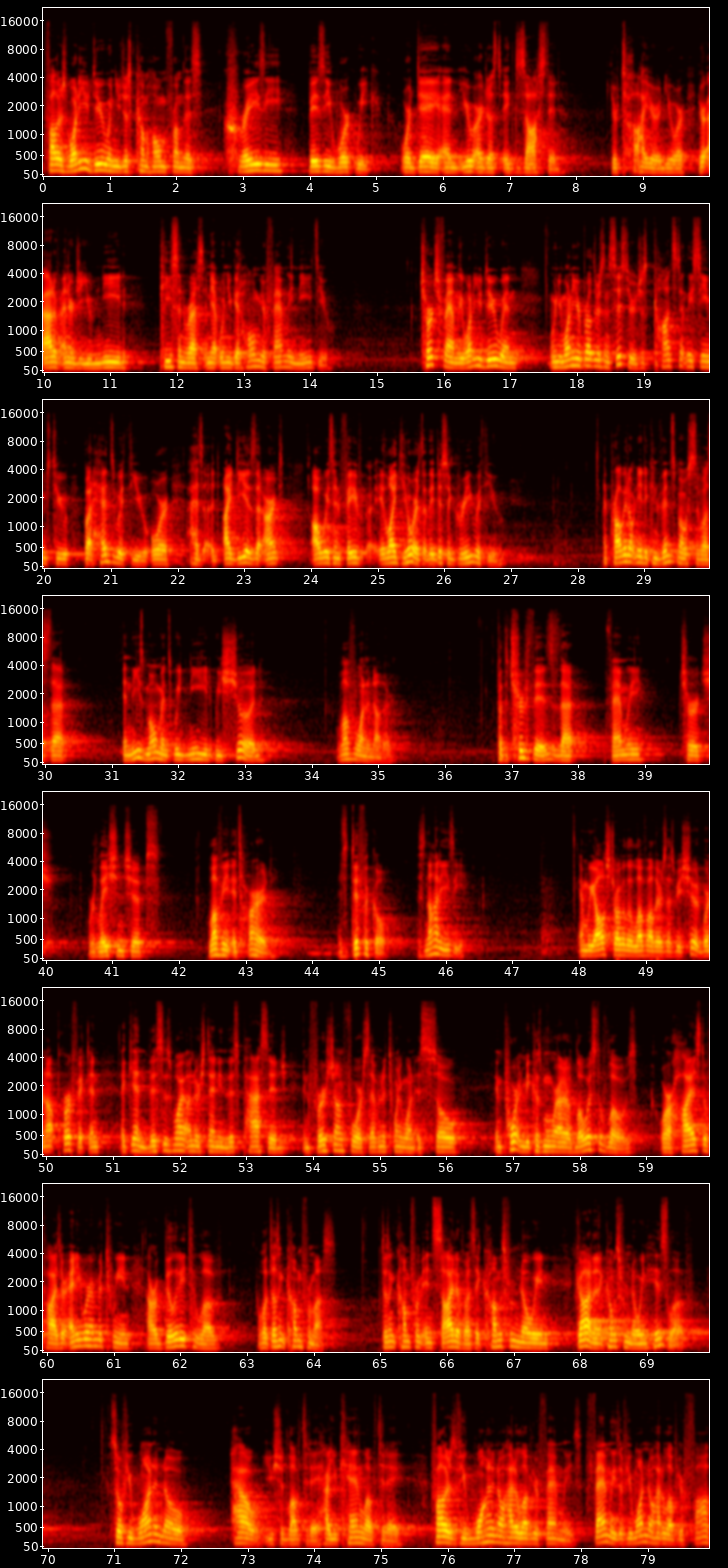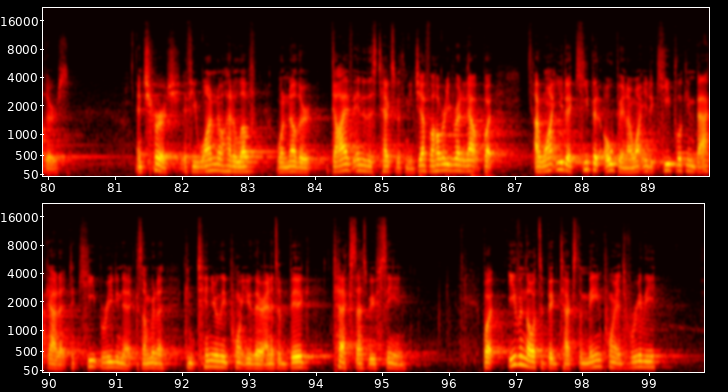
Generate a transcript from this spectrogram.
Fathers, what do you do when you just come home from this crazy, busy work week or day and you are just exhausted? You're tired, you're, you're out of energy, you need peace and rest, and yet when you get home, your family needs you. Church family, what do you do when, when one of your brothers and sisters just constantly seems to butt heads with you or has ideas that aren't always in favor, like yours, that they disagree with you? I probably don't need to convince most of us that in these moments we need, we should love one another. But the truth is that family, church, relationships, loving, it's hard. It's difficult. It's not easy. And we all struggle to love others as we should. We're not perfect. And again, this is why understanding this passage in 1 John 4 7 to 21 is so important because when we're at our lowest of lows or our highest of highs or anywhere in between, our ability to love, well, it doesn't come from us. It doesn't come from inside of us, it comes from knowing God and it comes from knowing His love. So if you want to know how you should love today, how you can love today, fathers, if you want to know how to love your families, families, if you want to know how to love your fathers, and church, if you want to know how to love one another, dive into this text with me. Jeff, I already read it out, but I want you to keep it open. I want you to keep looking back at it, to keep reading it, because I'm going to continually point you there. And it's a big text, as we've seen. But even though it's a big text, the main point is really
